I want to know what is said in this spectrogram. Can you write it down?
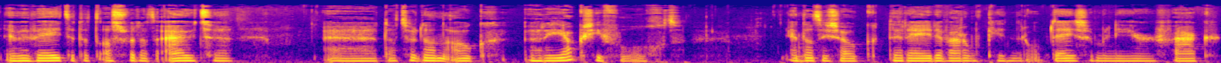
En we weten dat als we dat uiten, uh, dat er dan ook een reactie volgt. En dat is ook de reden waarom kinderen op deze manier vaak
